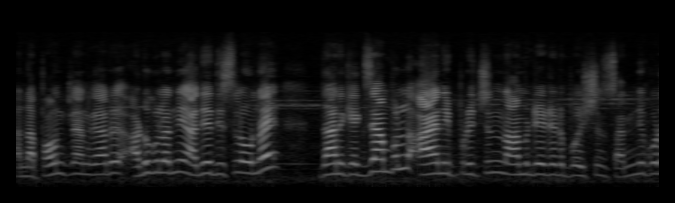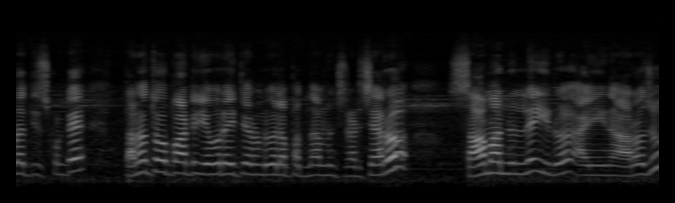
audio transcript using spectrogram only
అన్న పవన్ కళ్యాణ్ గారు అడుగులన్నీ అదే దిశలో ఉన్నాయి. దానికి ఎగ్జాంపుల్ ఆయన ఇప్పుడు ఇచ్చిన నామినేటెడ్ పొజిషన్స్ అన్నీ కూడా తీసుకుంటే తనతో పాటు ఎవరైతే రెండు వేల పద్నాలుగు నుంచి నడిచారో సామాన్యుల్నే ఈరోజు ఆయన ఆ రోజు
